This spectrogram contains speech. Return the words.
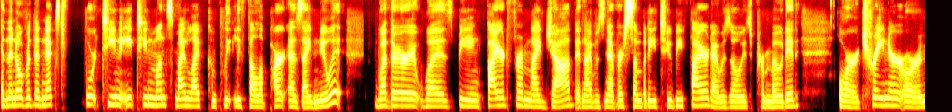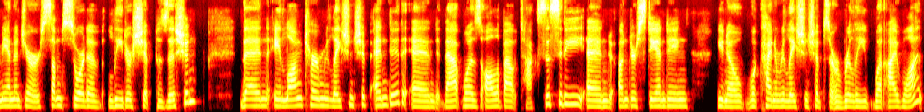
And then over the next 14, 18 months, my life completely fell apart as I knew it. Whether it was being fired from my job, and I was never somebody to be fired, I was always promoted, or a trainer or a manager or some sort of leadership position. Then a long term relationship ended, and that was all about toxicity and understanding you know, what kind of relationships are really what I want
